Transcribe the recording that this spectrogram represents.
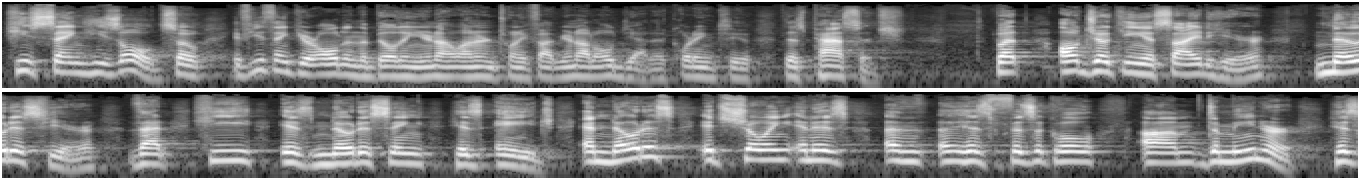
he's saying he's old. So if you think you're old in the building, you're not 125, you're not old yet, according to this passage. But all joking aside here, notice here that he is noticing his age. And notice it's showing in his, his physical um, demeanor. His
